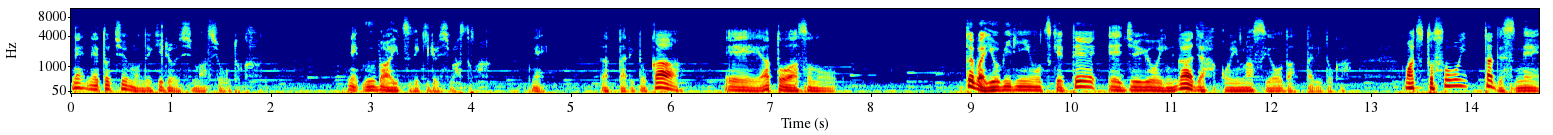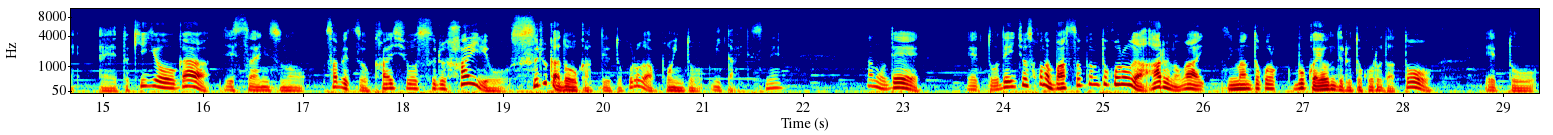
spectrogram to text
ね、ネット注文できるようにしましょうとか、ね、ウーバーイーツできるようにしますとか、ね、だったりとか、えー、あとはその例えば呼び鈴をつけて、えー、従業員がじゃあ運びますよだったりとか、まあちょっとそういったですね、えっ、ー、と企業が実際にその差別を解消する配慮をするかどうかっていうところがポイントみたいですね。なので、えっ、と、で、一応そこの罰則のところがあるのが、今のところ僕が読んでるところだと、えっ、と、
